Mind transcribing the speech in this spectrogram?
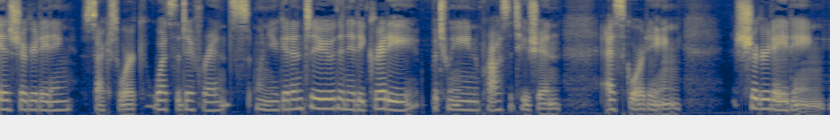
is sugar dating sex work? What's the difference when you get into the nitty gritty between prostitution, escorting, sugar dating,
